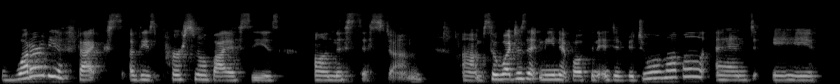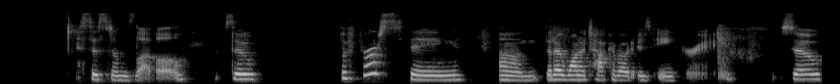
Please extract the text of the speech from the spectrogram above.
what are the effects of these personal biases on the system? Um, so what does it mean at both an individual level and a systems level? So the first thing um, that I want to talk about is anchoring. So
